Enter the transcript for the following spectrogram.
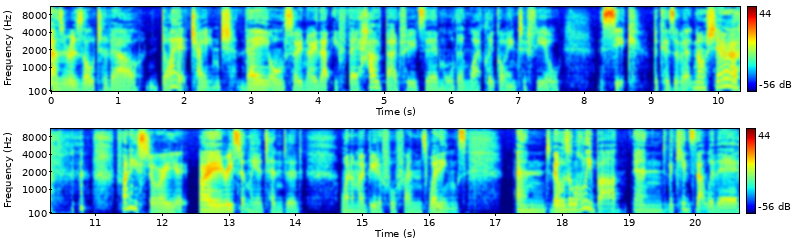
as a result of our diet change, they also know that if they have bad foods, they're more than likely going to feel sick because of it. And I'll share a funny story. I recently attended one of my beautiful friends' weddings, and there was a lolly bar, and the kids that were there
